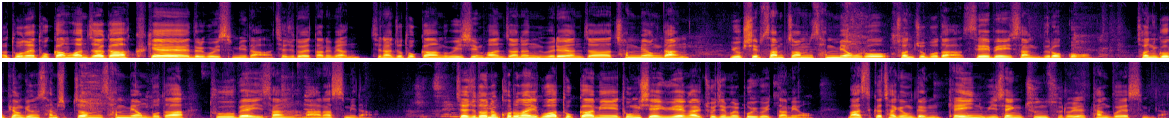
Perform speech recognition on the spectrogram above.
어, 도내 독감 환자가 크게 늘고 있습니다. 제주도에 따르면 지난주 독감 의심 환자는 외래 환자 1000명당 63.3명으로 전주보다 3배 이상 늘었고 전국 평균 30.3명보다 2배 이상 많았습니다. 제주도는 코로나19와 독감이 동시에 유행할 조짐을 보이고 있다며 마스크 착용 등 개인 위생 준수를 당부했습니다.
